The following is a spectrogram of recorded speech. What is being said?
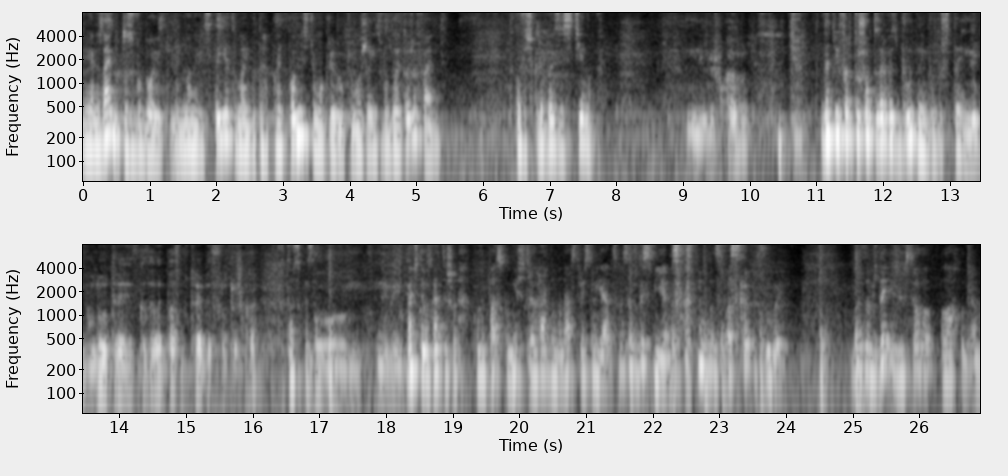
Ну, я не знаю, бо то з водою. Воно не відстає, то має бути геть повністю мокрі руки. Може і з водою теж файно. Тако вишкреби зі стінок. Не будеш вказувати? Де твій фартушок, ти зараз весь брудний будеш ти. Не буду, треба. Сказали, паску треба без фартушка, Хто сказав? бо не вийде. Бачите, ви кажете, що коли Пасху між в гарному настрої сміятися. Ми завжди сміємося, коли з Пасхою собою. Ми завжди і зі всього лаху дрем.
